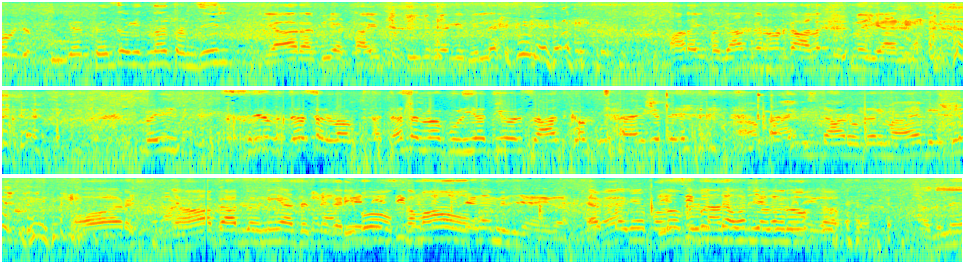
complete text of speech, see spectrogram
और फिर से कितना तंजील? यार अभी अट्ठाईस सौ तीस रुपये की बिल है। और पचास का नोट का हालत इसमें गया नहीं। भाई सिर्फ़ दस हलवा दस हलवा पूड़ियाँ थी और सात कप चाय के थे। फाइव स्टार होटल में आए बिल्कुल। और यहाँ पे आप लोग नहीं आ सकते गरीबों कमाओ। मिल जाएगा। अगले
